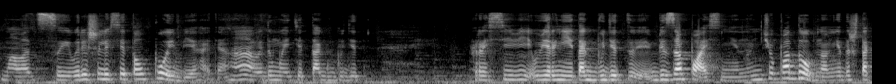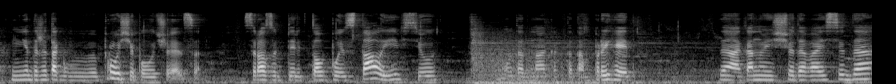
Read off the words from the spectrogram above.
Молодцы. Вы решили все толпой бегать. Ага, вы думаете, так будет красивее, вернее, так будет безопаснее. Ну, ничего подобного. Мне даже так, мне даже так проще получается. Сразу перед толпой встал и все. Вот одна как-то там прыгает. Так, а ну еще давай сюда.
